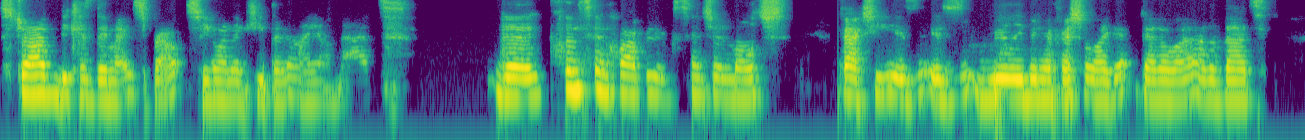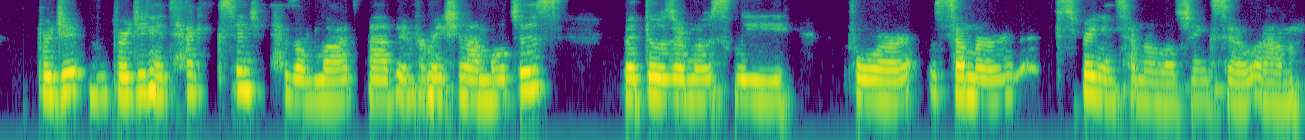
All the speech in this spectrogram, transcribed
straw because they might sprout. So you want to keep an eye on that. The Clemson Cooperative Extension mulch actually is, is really beneficial. I got a lot out of that. Virginia Tech Extension has a lot of information on mulches, but those are mostly for summer, spring and summer mulching. So um,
